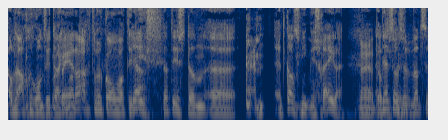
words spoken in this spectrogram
op de achtergrond zit daar ben iemand... je erachter gekomen wat dit ja, is? Dat is dan. het kan ze niet meer schelen. Nou ja, net is zoals wat,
